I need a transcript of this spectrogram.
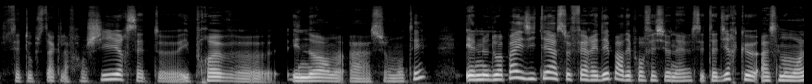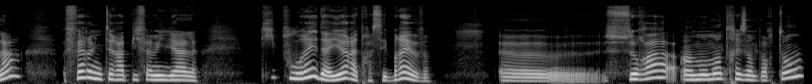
cet obstacle à franchir, cette euh, épreuve euh, énorme à surmonter, elle ne doit pas hésiter à se faire aider par des professionnels. C'est-à-dire qu'à ce moment-là, faire une thérapie familiale, qui pourrait d'ailleurs être assez brève, sera un moment très important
